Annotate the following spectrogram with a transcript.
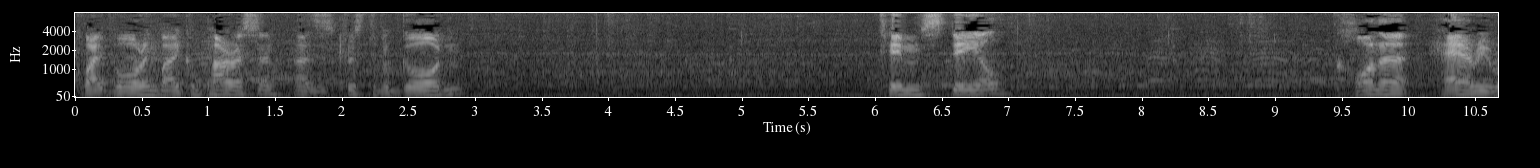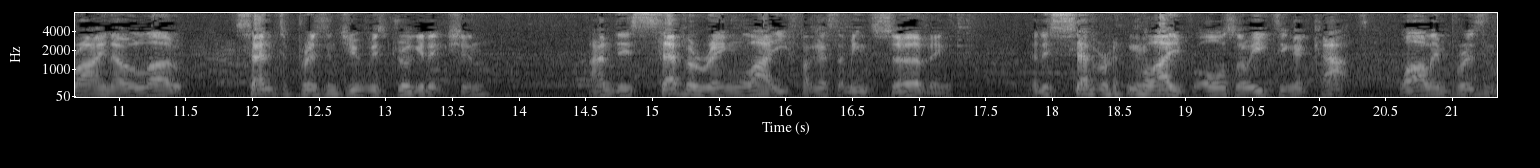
quite boring by comparison, as is Christopher Gordon. Tim Steele. Connor Hairy Rhino Lowe. Sent to prison due to his drug addiction and is severing life, I guess that means serving, and is severing life also eating a cat while in prison.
